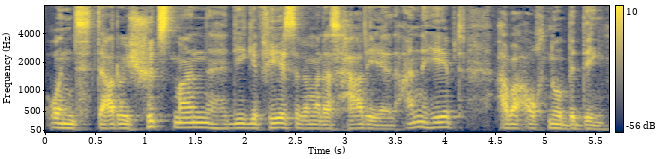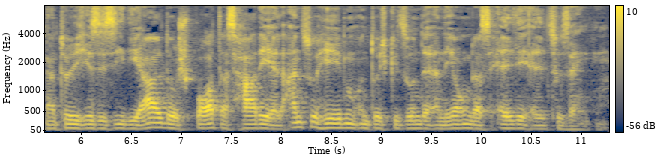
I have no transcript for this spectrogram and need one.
und dadurch schützt man die Gefäße, wenn man das HDL anhebt aber auch nur bedingt. Natürlich ist es ideal, durch Sport das HDL anzuheben und durch gesunde Ernährung das LDL zu senken.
